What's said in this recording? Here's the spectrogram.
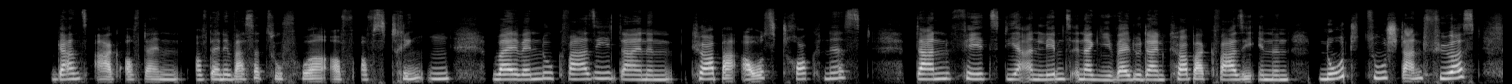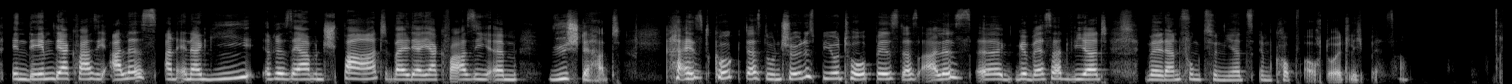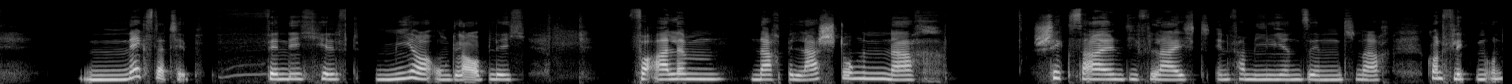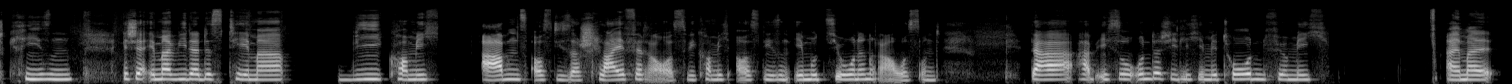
ganz arg auf, dein, auf deine Wasserzufuhr, auf, aufs Trinken, weil wenn du quasi deinen Körper austrocknest, dann fehlt es dir an Lebensenergie, weil du deinen Körper quasi in einen Notzustand führst, in dem der quasi alles an Energiereserven spart, weil der ja quasi ähm, Wüste hat. Heißt, guck, dass du ein schönes Biotop bist, dass alles äh, gewässert wird, weil dann funktioniert es im Kopf auch deutlich besser. Nächster Tipp, finde ich, hilft mir unglaublich, vor allem nach Belastungen, nach Schicksalen, die vielleicht in Familien sind, nach Konflikten und Krisen, ist ja immer wieder das Thema, wie komme ich abends aus dieser Schleife raus, wie komme ich aus diesen Emotionen raus. Und da habe ich so unterschiedliche Methoden für mich. Einmal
